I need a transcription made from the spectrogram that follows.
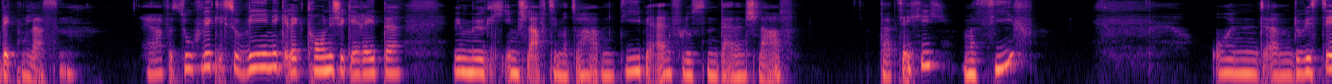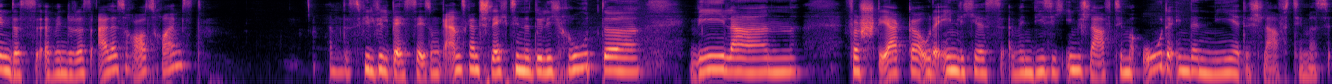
aufwecken lassen. Ja, versuch wirklich so wenig elektronische Geräte wie möglich im Schlafzimmer zu haben. Die beeinflussen deinen Schlaf tatsächlich massiv. Und ähm, du wirst sehen, dass äh, wenn du das alles rausräumst, ähm, das viel, viel besser ist. Und ganz, ganz schlecht sind natürlich Router, WLAN, Verstärker oder ähnliches, wenn die sich im Schlafzimmer oder in der Nähe des Schlafzimmers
